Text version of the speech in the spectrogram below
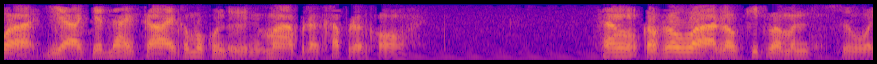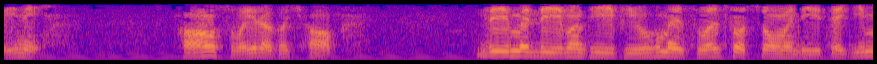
ว่าอยากจะได้กายของบุคคลอื่นมาประคับประคอง ทั้งก็เพราะว่าเราคิดว่ามันสวยนี่ ของสวยเราก็ชอบ ดีไม่ดีบางทีผิวเขาไม่สวยสดทรงไม่ดี แต่ยิ้ม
